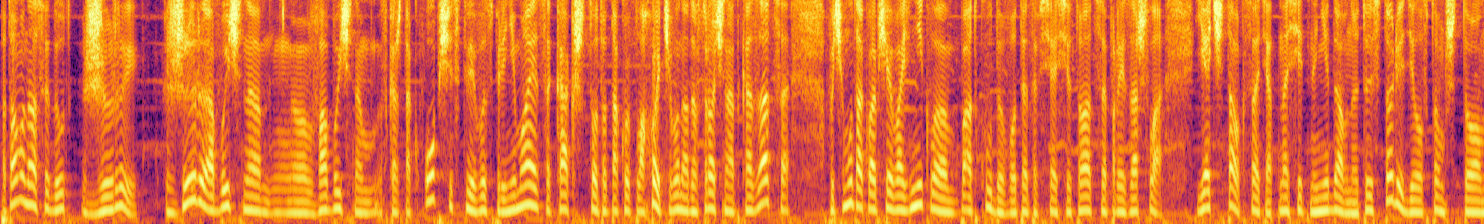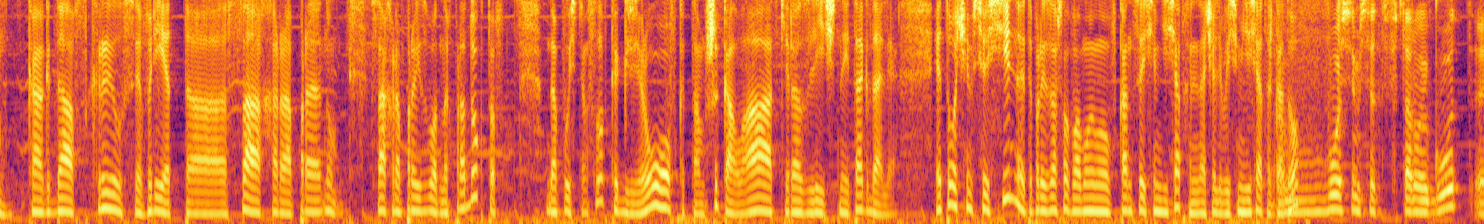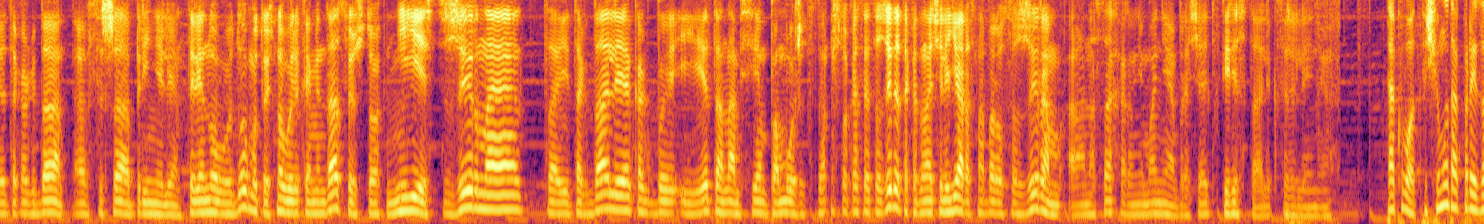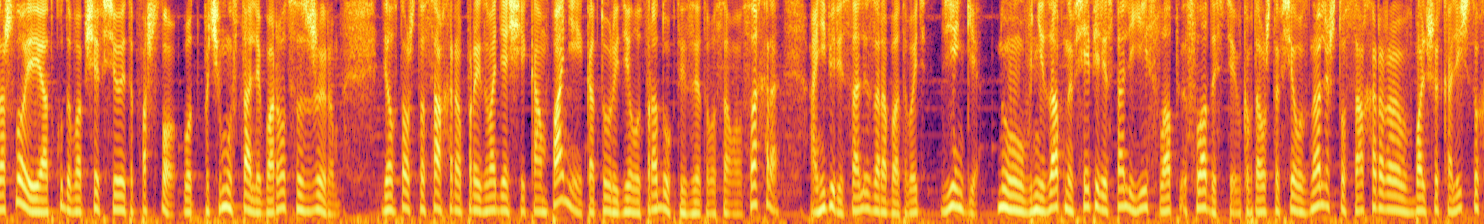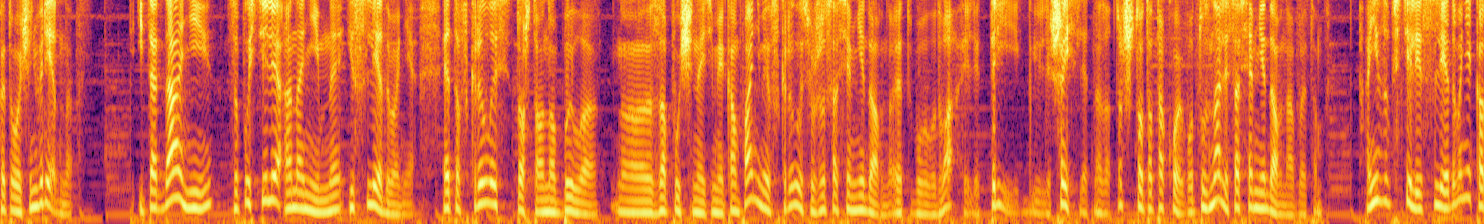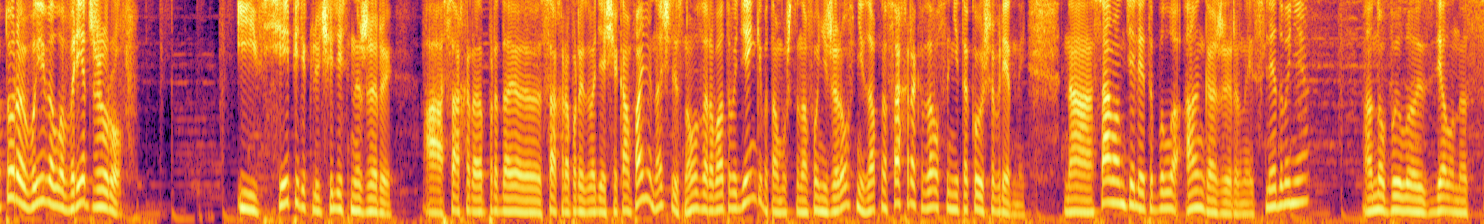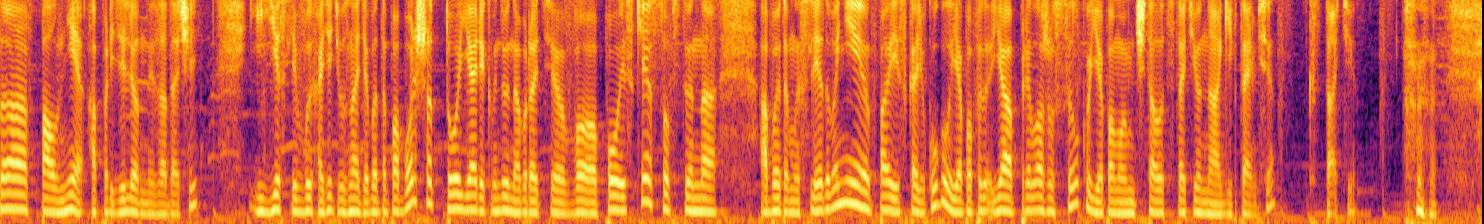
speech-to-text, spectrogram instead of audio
Потом у нас идут жиры жир обычно в обычном, скажем так, обществе воспринимается как что-то такое плохое, чего надо срочно отказаться. Почему так вообще возникло, откуда вот эта вся ситуация произошла? Я читал, кстати, относительно недавно эту историю. Дело в том, что когда вскрылся вред э, сахара, про, ну, сахаропроизводных продуктов, допустим, сладкая газировка, там, шоколадки различные и так далее, это очень все сильно, это произошло, по-моему, в конце 70-х или начале 80-х годов. 82 год, это когда в США приняли или новую догму, то есть новую рекомендацию, что не есть жирное и так далее, как бы, и это нам всем поможет. Что касается жира, это когда начали яростно бороться с жиром, а на сахар внимание обращать перестали, к сожалению. Так вот, почему так произошло и откуда вообще все это пошло? Вот почему стали бороться с жиром? Дело в том, что сахаропроизводящие компании, которые делают продукты из этого самого сахара, они перестали зарабатывать деньги. Ну, внезапно все перестали есть слад- сладости, потому что все узнали, что сахар в больших количествах это очень вредно. И тогда они запустили анонимное исследование. Это вскрылось, то, что оно было э, запущено этими компаниями, вскрылось уже совсем недавно. Это было 2 или 3 или 6 лет назад. Тут что-то такое. Вот узнали совсем недавно об этом. Они запустили исследование, которое выявило вред жиров. И все переключились на жиры. А сахаропрода... сахаропроизводящие компании начали снова зарабатывать деньги, потому что на фоне жиров внезапно сахар оказался не такой уж и вредный. На самом деле это было ангажированное исследование, оно было сделано со вполне определенной задачей. И если вы хотите узнать об этом побольше, то я рекомендую набрать в поиске, собственно, об этом исследовании, поискать в Google. Я, поп- я приложу ссылку, я, по-моему, читал эту статью на Geek Times, кстати.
